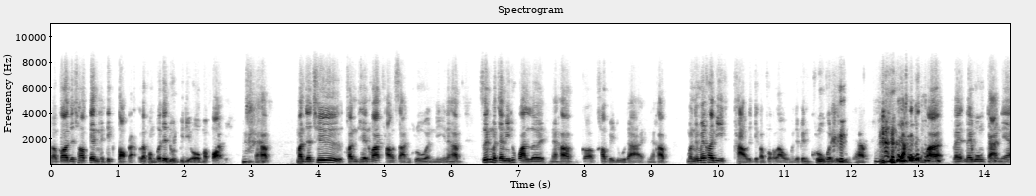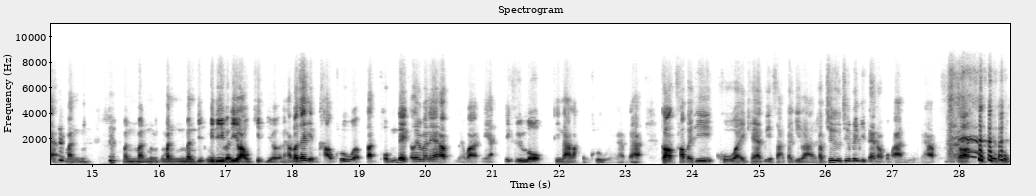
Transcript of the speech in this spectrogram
แล้วก็จะชอบเต้นใน TikTok อะแล้วผมก็จะดูดวิดีโอมาปล่อยนะครับมันจะชื่อ content ว่าข่าวสารครูวันนี้นะครับ ซึ่งมันจะมีทุกวันเลยนะครับ ก็เข้าไปดูได้นะครับ มันจะไม่ค่อยมีข่าวเลยเกี่ยวกับพวกเรา มันจะเป็นครูคนอื่นนะครับ อยากให้เห็นว่าในในวงการเนี้ยมันมันมันมันมันมันมีดีกว่าที่เราคิดเยอะนะครับ เราจะเห็นข่าวครูแบบตัดผมเด็กอะไรมาเนี่ยครับ แต่ว่าเนี่ยนี่คือโลกที่น่ารักของครูนะครับนะฮะก็เข้าไปที่ครูไวแคสวิทยาศาสตร์การกีฬานะครับ ชื่อชื่อไม่ผิดแน่นอนผมอ่านอยู่นะครับ ก็เฟซบุ๊ก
